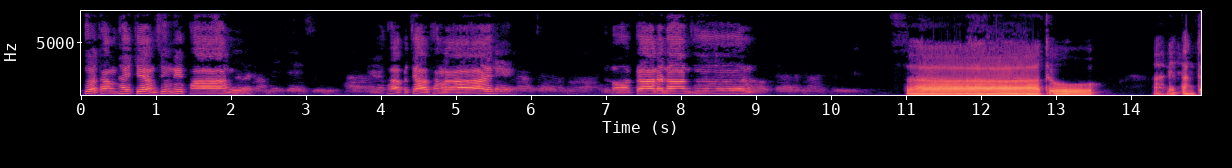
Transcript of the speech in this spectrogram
เพื่อทำให้แจ้งซึ่งนิพพานแก่ข้าพเจ้าทั้งหลาย ตลอดกาลนานเทินสาธุอะเนี่ยตั้งใจ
